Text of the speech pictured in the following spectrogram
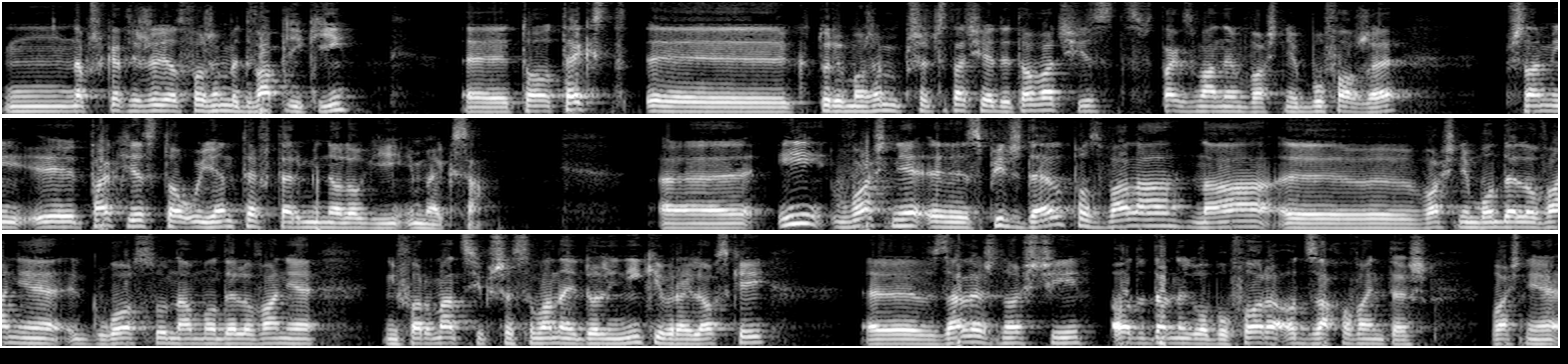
mm, na przykład jeżeli otworzymy dwa pliki, E, to tekst, e, który możemy przeczytać i edytować jest w tak zwanym właśnie buforze. Przynajmniej e, tak jest to ujęte w terminologii Emaxa. I właśnie SpeechDel pozwala na właśnie modelowanie głosu, na modelowanie informacji przesyłanej do linijki brajlowskiej w zależności od danego bufora, od zachowań też właśnie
